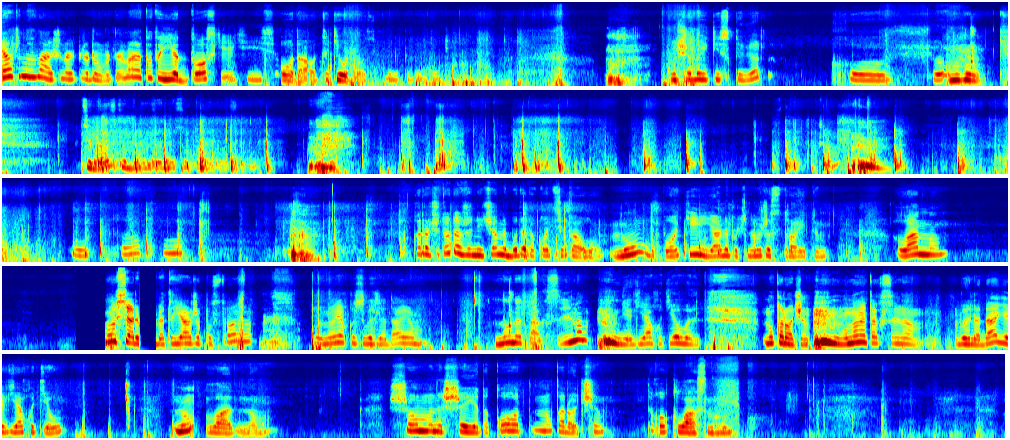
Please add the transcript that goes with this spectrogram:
я вже не знаю, що навіть придумати. У мене тут є доски якісь. О, да, от такі от доски мені підійдуть. І ще би якийсь ковер. Ковер. Угу. Ці доски будуть замість отої доски. Коротше, тут вже нічого не буде такого цікавого. Ну, поки я не почну вже строїти. Ладно. Ну, все, ребята, я вже построю. І воно якось виглядає. Ну, не так сильно, як я хотів виглядати. Ну, коротше, воно не так сильно виглядає, як я хотів. Ну, ладно. Що в мене ще є такого? Ну, коротше, такого класного.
